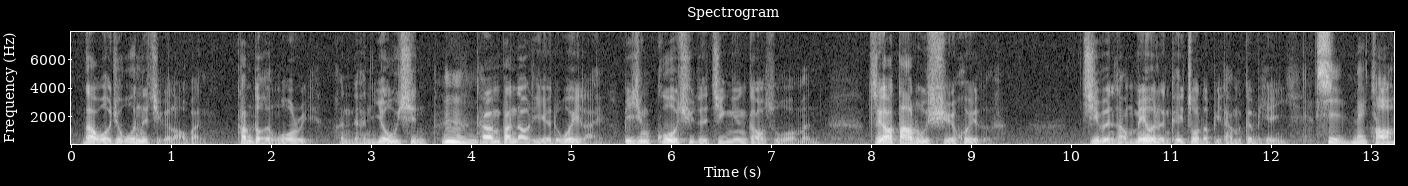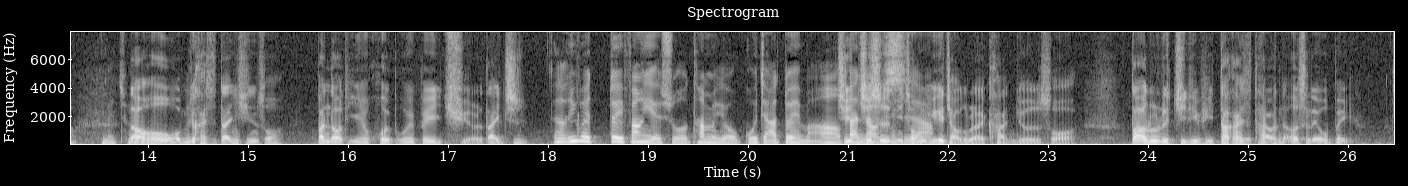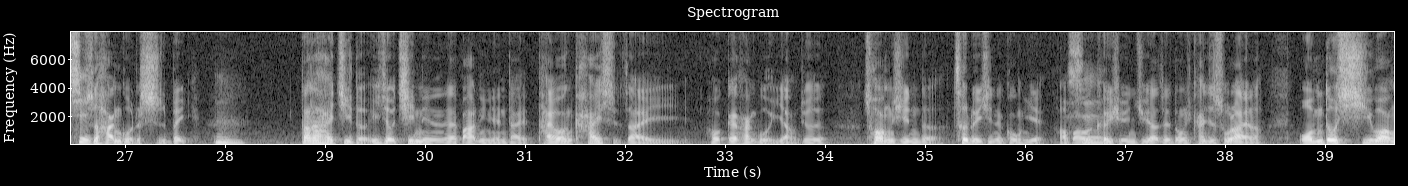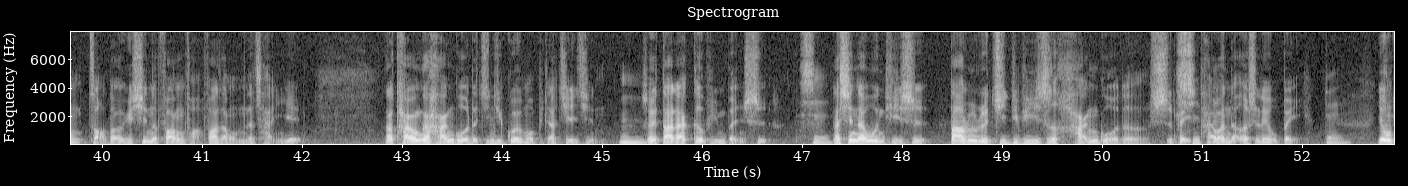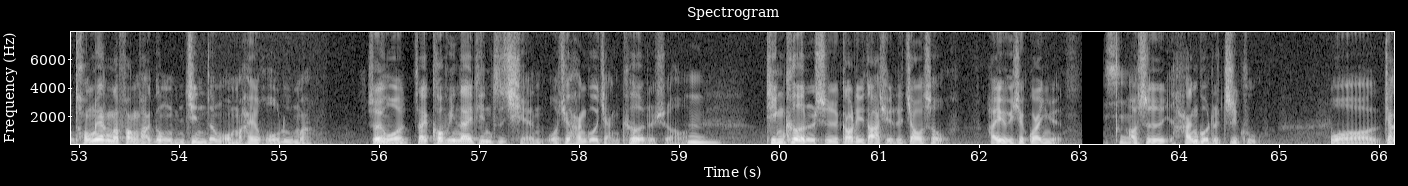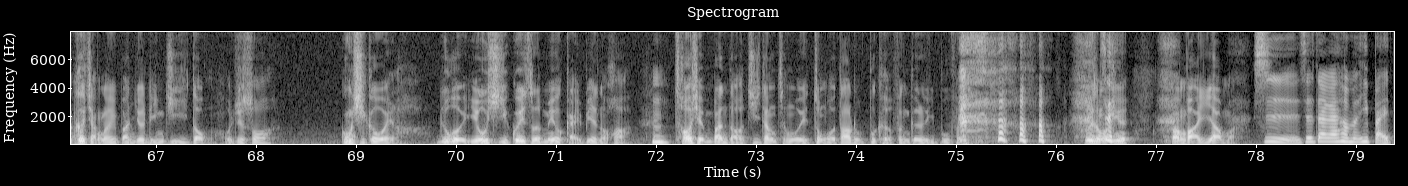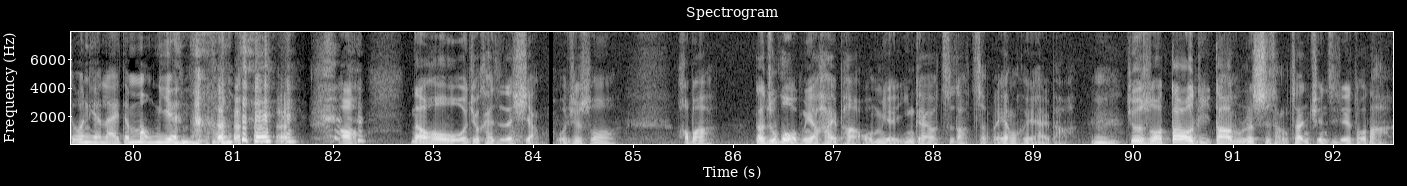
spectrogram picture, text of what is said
那我就问了几个老板，他们都很 worry，很很忧心。嗯，台湾半导体业的未来，毕竟过去的经验告诉我们，只要大陆学会了，基本上没有人可以做的比他们更便宜。是，没错，没错。然后我们就开始担心说，半导体业会不会被取而代之？呃，因为对方也说他们有国家队嘛，啊，其实其实你从一个角度来看，就是说大陆的 GDP 大概是台湾的二十六倍，是是韩国的十倍。嗯，大家还记得一九七零年代、八零年代，台湾开始在或跟韩国一样，就是创新的策略性的工业，好，包括科学园区啊这些东西开始出来了。我们都希望找到一个新的方法发展我们的产业。那台湾跟韩国的经济规模比较接近，嗯，所以大家各凭本事。是，那现在问题是，大陆的 GDP 是韩国的十倍，倍，台湾的二十六倍。对，用同样的方法跟我们竞争，我们还有活路吗？所以我在 COVID-19 之前，我去韩国讲课的时候，嗯，听课的是高丽大学的教授，还有一些官员，是，哦，是韩国的智库。我讲课讲到一半就灵机一动，我就说：恭喜各位了，如果游戏规则没有改变的话，嗯，朝鲜半岛即将成为中国大陆不可分割的一部分。为什么？因为方法一样嘛。是，这大概他们一百多年来的梦魇呢。对。好，然后我就开始在想，我就说，好吧，那如果我们要害怕，我们也应该要知道怎么样会害怕。嗯，就是说，到底大陆的市场占全世界多大？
